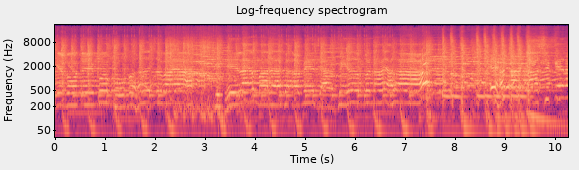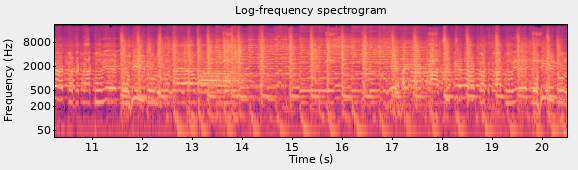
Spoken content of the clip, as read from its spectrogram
કેવો ને મો ખૂબ હસવાયા કીધેલા માર્ગ અમે જાળવી બનાયા એ હતા કાચ કેરા કટકાટું એ કોહિનૂર બનાયા. હતા કાચ કેરા કટકાટું એ કોહિનૂર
